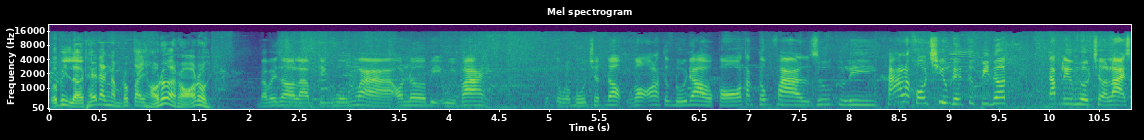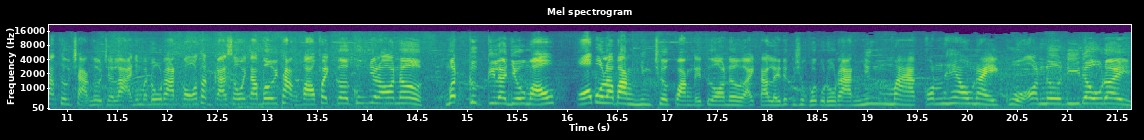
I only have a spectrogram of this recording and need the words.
Bởi vì lợi thế đang nằm trong tay họ rất là rõ rồi. Và bây giờ là tình huống mà Honor bị ủi vai. Tiếp tục là bốn chấn động, gõ là tương đối đau, có tăng tốc pha giữ cự ly khá là khó chịu đến từ Peanut. W ngược trở lại, sát thương trả ngược trở lại, nhưng mà Doran có thần cá sấu anh ta bơi thẳng vào Faker cũng như là Honor. Mất cực kỳ là nhiều máu, có bola bằng nhưng chưa quăng đến từ Honor. Anh ta lấy được cái chung cuối của Doran, nhưng mà con heo này của Honor đi đâu đây?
